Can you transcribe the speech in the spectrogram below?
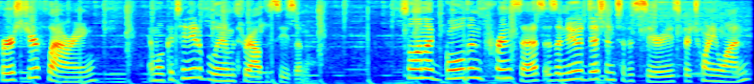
first year flowering, and will continue to bloom throughout the season. Solana Golden Princess is a new addition to the series for 21.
